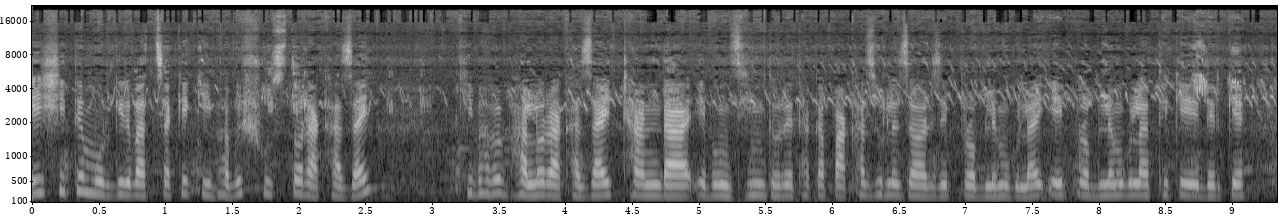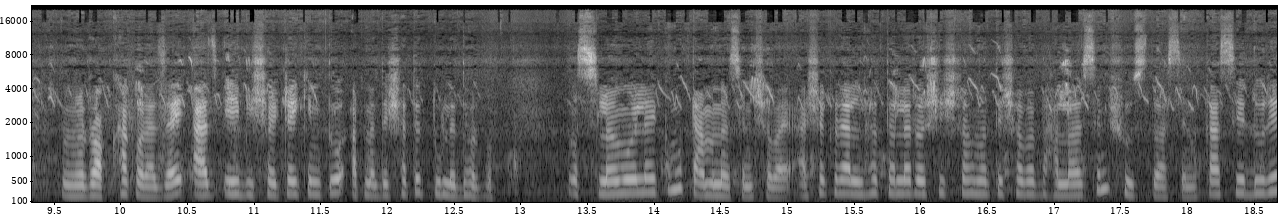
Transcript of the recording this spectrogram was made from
এই শীতে মুরগির বাচ্চাকে কীভাবে সুস্থ রাখা যায়, কীভাবে ভালো রাখা যায়, ঠান্ডা এবং ঝিম ধরে থাকা, পাখা ঝুলে যাওয়ার যে প্রবলেমগুলো, এই প্রবলেমগুলো থেকে এদেরকে রক্ষা করা যায়। আজ এই বিষয়টাই কিন্তু আপনাদের সাথে তুলে ধরবো। আসসালামু আলাইকুম, কেমন আছেন সবাই? আশা করি আল্লাহ তাল্লাহ রশিস রহমতে সবাই ভালো আছেন, সুস্থ আছেন। কাছে দূরে,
